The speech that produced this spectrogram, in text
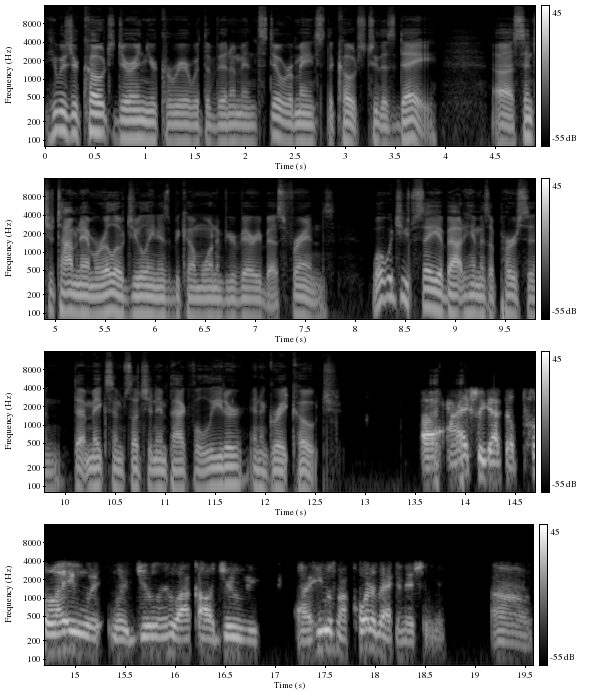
He was your coach during your career with the Venom and still remains the coach to this day. Uh, since your time in Amarillo, Julian has become one of your very best friends. What would you say about him as a person that makes him such an impactful leader and a great coach? Uh, I actually got to play with with Julian, who I call Juvie. Uh, he was my quarterback initially. Um,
